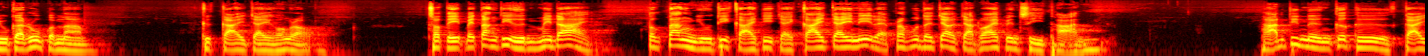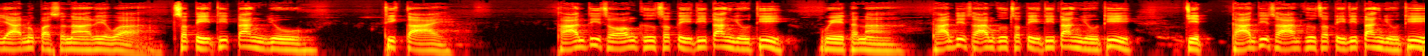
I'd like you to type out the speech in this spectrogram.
อยู่กับรูปกับนาม คือกายใจของเรา สติไปตั้งที่อื่นไม่ได้ ต้องตั้งอยู่ที่กายที่ใจ กายใจนี่แหละ พระพุทธเจ้าจัดไว้เป็นสี่ฐาน ฐานที่หนึ่งก็คือกายานุปัสสนาเรียกว่า สติที่ตั้งอยู่ที่กาย ฐานที่สองคือสติที่ตั้งอยู่ที่เวทนา ฐานที่สามคือสติที่ตั้งอยู่ที่จิต ฐานที่สามคือสติที่ตั้งอยู่ที่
